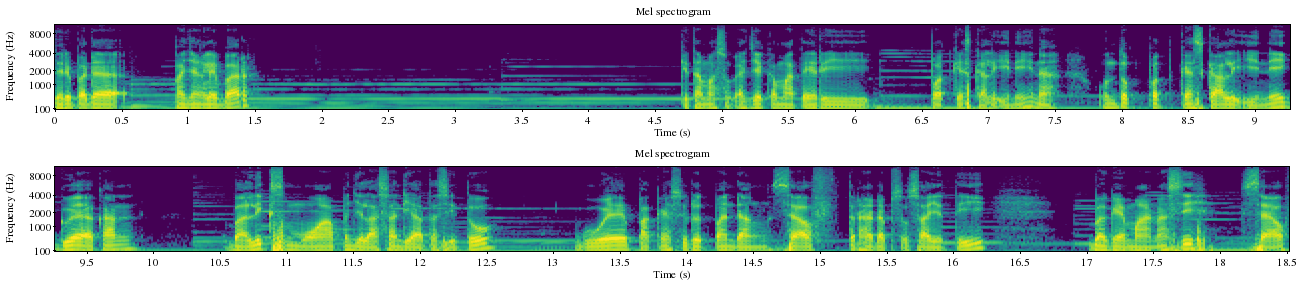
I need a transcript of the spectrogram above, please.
daripada panjang lebar, kita masuk aja ke materi podcast kali ini. Nah, untuk podcast kali ini gue akan balik semua penjelasan di atas itu gue pakai sudut pandang self terhadap society bagaimana sih self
